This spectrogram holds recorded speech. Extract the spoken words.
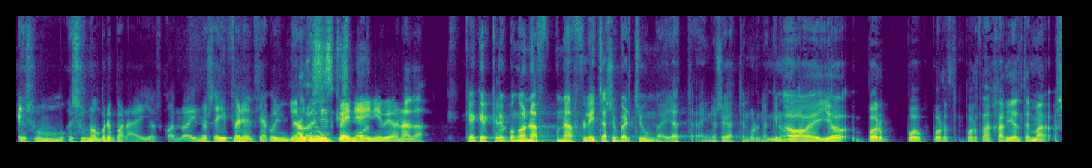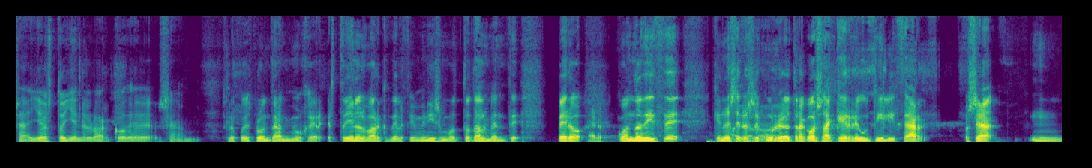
es un, es un nombre para ellos. Cuando ahí no se diferencia, coño. Yo A no veo si un que pene ahí ni veo nada. ¿Qué quieres? Que le ponga una, una flecha súper chunga y ya está. Y no se gasten. Por- no, no- a ver, yo, por, por, por, por zanjar y el tema, o sea, yo estoy en el barco de. O sea, le podéis preguntar a mi mujer, estoy en el barco del feminismo totalmente. Pero Claro. cuando dice que no No, se yo les no, ocurre eh. otra cosa que reutilizar, o sea, mm,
